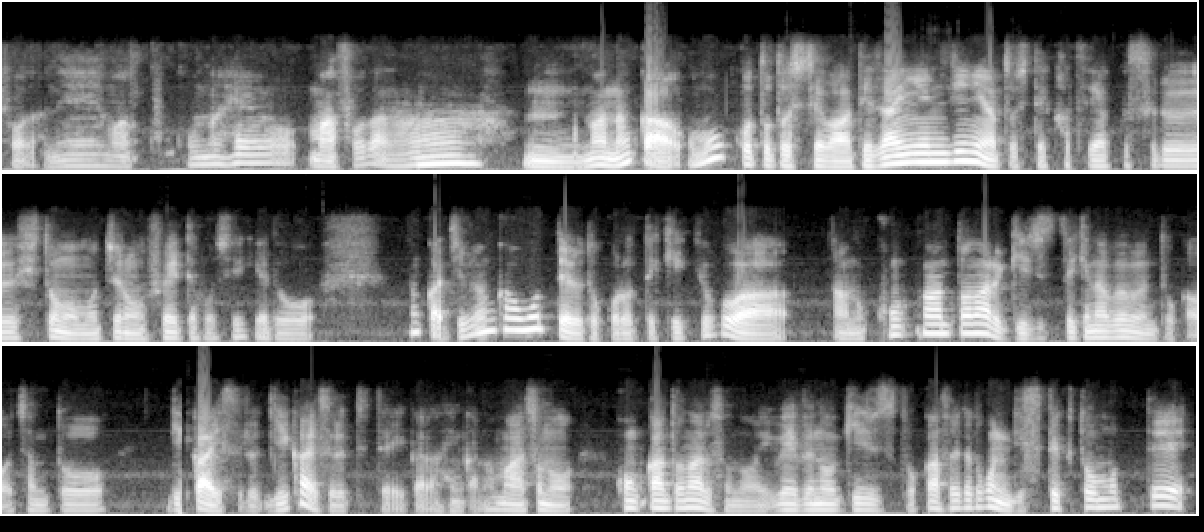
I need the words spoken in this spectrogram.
そうだね。まあ、ここの辺を、まあそうだな。うん。まあなんか思うこととしては、デザインエンジニアとして活躍する人ももちろん増えてほしいけど、なんか自分が思ってるところって結局は、あの、根幹となる技術的な部分とかをちゃんと理解する、理解するって言ったらいいから変かな。まあその根幹となるそのウェブの技術とかそういったところにリスペクトを持って、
